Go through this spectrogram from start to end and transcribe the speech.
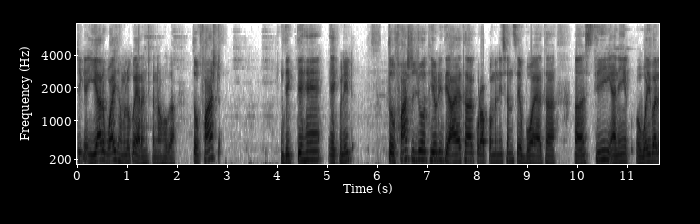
ठीक है? ईयर वाइज हम लोग को अरेंज करना होगा। तो फ़र्स्ट देखते हैं, एक मिनट। तो फ़र्स्ट जो थियोरी से आया था क्रॉप कॉम्बिनेशन से वो आया था सी यानी वेबर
